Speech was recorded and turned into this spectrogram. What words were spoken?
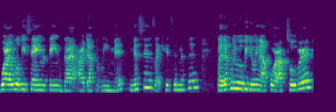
where I will be saying the things that are definitely misses, like hits and misses. So I definitely will be doing that for October.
